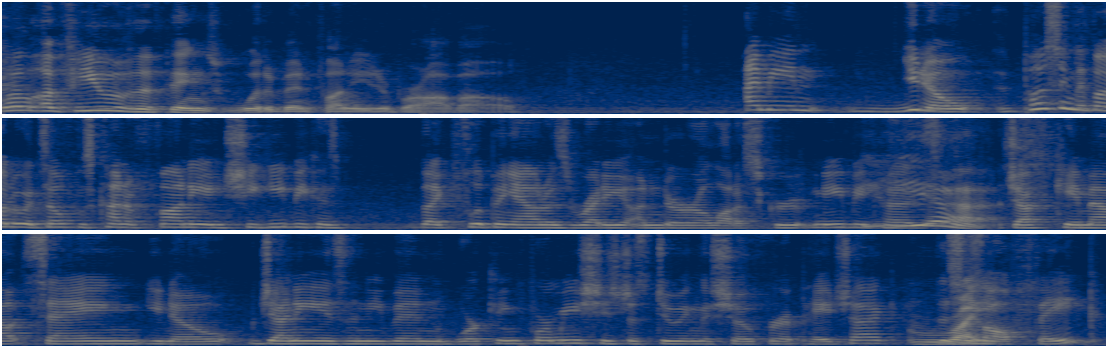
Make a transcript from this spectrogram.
Well, a few of the things would have been funny to Bravo. I mean, you know, posting the photo itself was kind of funny and cheeky because like flipping out is already under a lot of scrutiny because Yes. Jeff came out saying, you know, Jenny isn't even working for me. She's just doing the show for a paycheck. This Right. is all fake.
